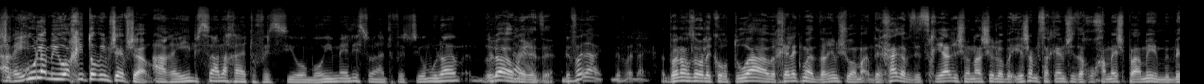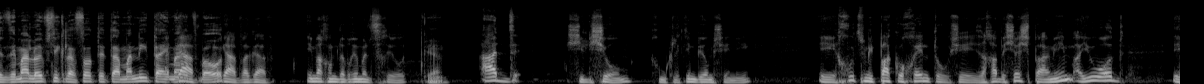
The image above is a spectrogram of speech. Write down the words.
הרי- שכולם יהיו הכי טובים שאפשר. הרי אם סאלח היה תופס יום, או אם אליסון היה תופס יום, הוא לא היה... הוא לא היה אומר את זה. בוודאי, בוודאי. בוא נחזור לקורטואה, וחלק מהדברים שהוא אמר, דרך אגב, זו זכייה ראשונה שלו, יש שם שחקנים שזכו חמש פעמים, בנזמה לא הפסיק לעשות את המניטה עם האצבעות. אגב, אגב, אם אנחנו מדברים על זכיות, כן. עד שלשום, אנחנו מקליטים ביום שני, אה, חוץ מפאקו חנטו, שזכה בשש פעמים, היו עוד, אה,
